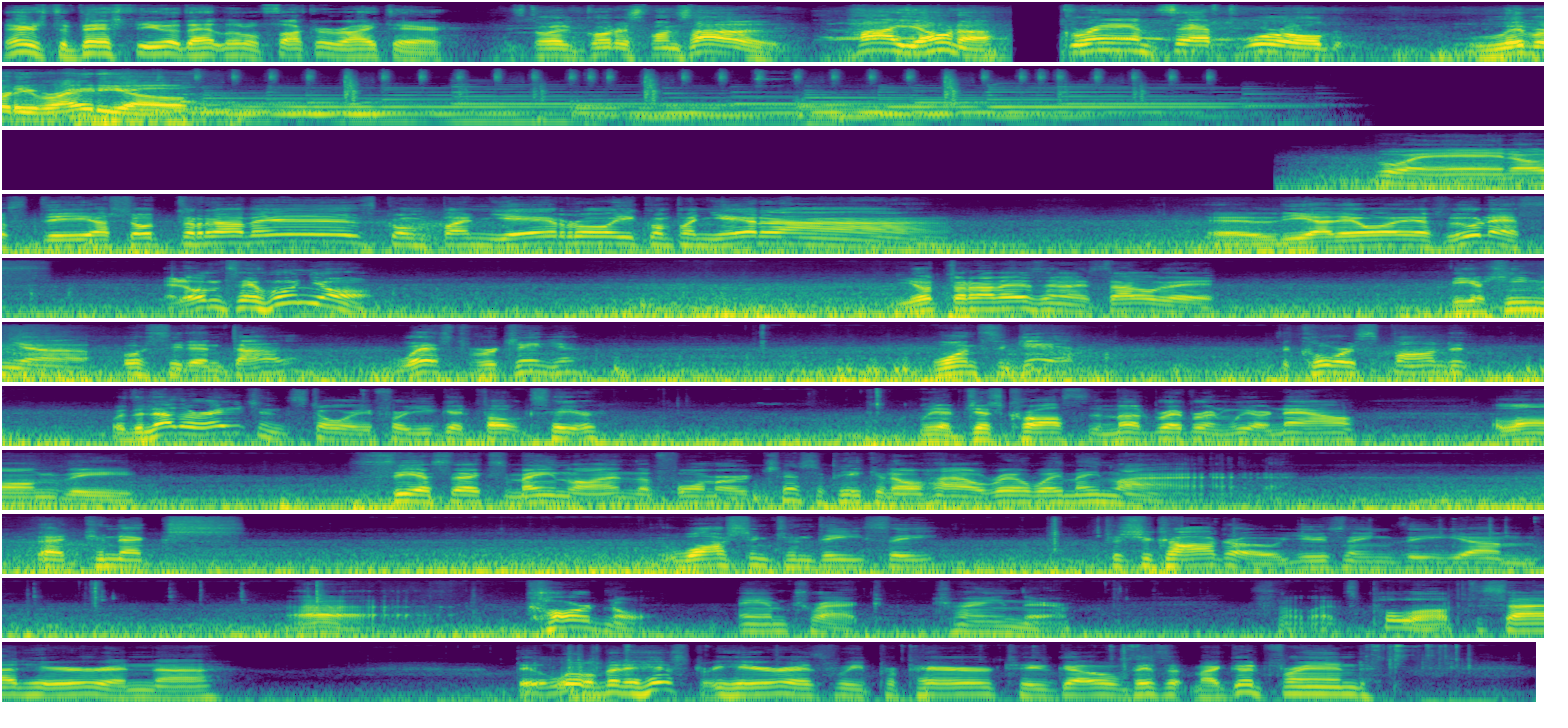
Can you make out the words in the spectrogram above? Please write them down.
There's the best view of that little fucker right there. Estoy el corresponsal. Hi, Yona. Grand Theft World, Liberty Radio. Buenos días otra vez, compañero y compañera. El día de hoy es lunes, el 11 de junio. Y otra vez en el estado de Virginia Occidental, West Virginia. Once again, the correspondent with another agent story for you good folks here. We have just crossed the Mud River and we are now along the CSX main line, the former Chesapeake and Ohio Railway main line that connects Washington, D.C. to Chicago using the um, uh, Cardinal Amtrak train there. So let's pull off the side here and uh, do a little bit of history here as we prepare to go visit my good friend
